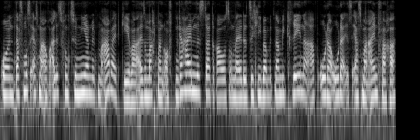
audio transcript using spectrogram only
Und das muss erstmal auch alles funktionieren mit dem Arbeitgeber. Also macht man oft ein Geheimnis daraus und meldet sich lieber mit einer Migräne ab oder oder ist erstmal einfacher.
